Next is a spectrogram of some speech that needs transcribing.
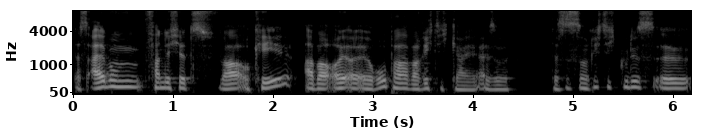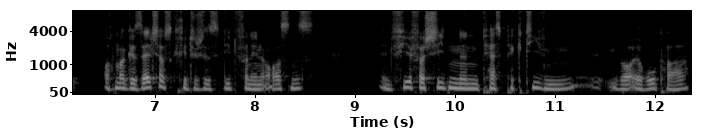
Das Album fand ich jetzt war okay, aber Eu Europa war richtig geil. Also, das ist so ein richtig gutes, äh, auch mal gesellschaftskritisches Lied von den Orsons. In vier verschiedenen Perspektiven über Europa.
